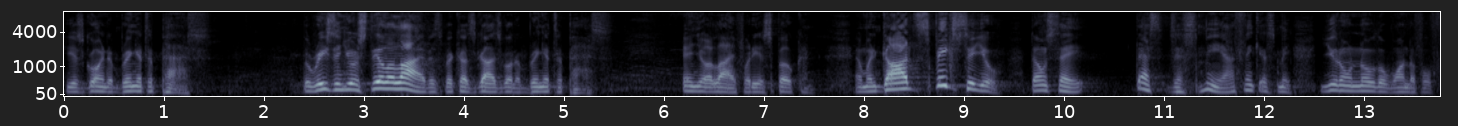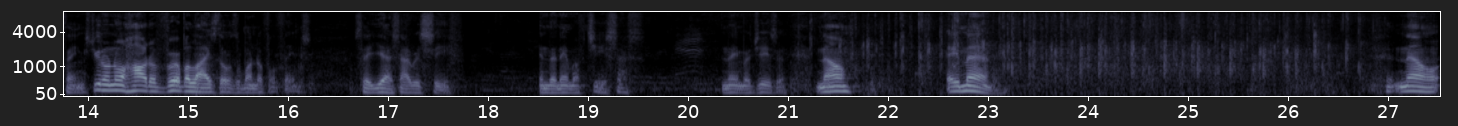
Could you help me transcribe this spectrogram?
he is going to bring it to pass. The reason you're still alive is because God's going to bring it to pass in your life, what He has spoken. And when God speaks to you, don't say, That's just me. I think it's me. You don't know the wonderful things. You don't know how to verbalize those wonderful things. Say, Yes, I receive in the name of Jesus. Name of Jesus. Now, amen. Now,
